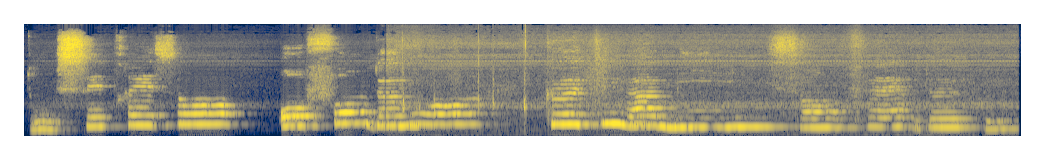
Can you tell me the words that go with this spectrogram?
Tous ces trésors au fond de moi que tu as mis sans faire de bruit.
